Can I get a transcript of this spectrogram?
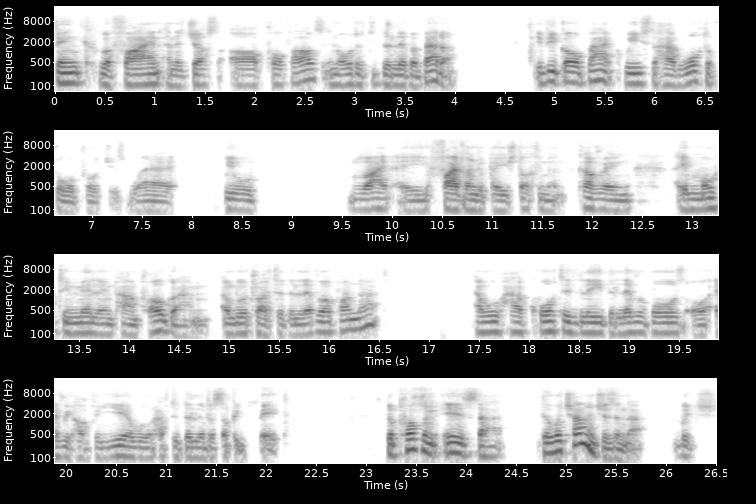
think, refine, and adjust our profiles in order to deliver better. If you go back, we used to have waterfall approaches where we will write a 500 page document covering a multi million pound program and we'll try to deliver upon that. And we'll have quarterly deliverables, or every half a year, we'll have to deliver something big. The problem is that there were challenges in that, which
